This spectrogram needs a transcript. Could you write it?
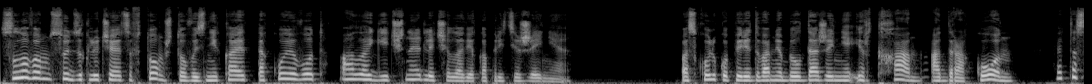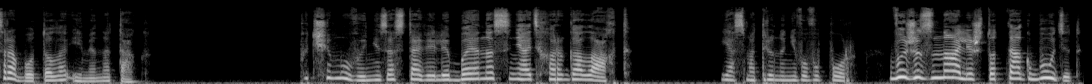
Словом, суть заключается в том, что возникает такое вот алогичное для человека притяжение. Поскольку перед вами был даже не Иртхан, а дракон, это сработало именно так. «Почему вы не заставили Бена снять Харгалахт?» Я смотрю на него в упор. Вы же знали, что так будет.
